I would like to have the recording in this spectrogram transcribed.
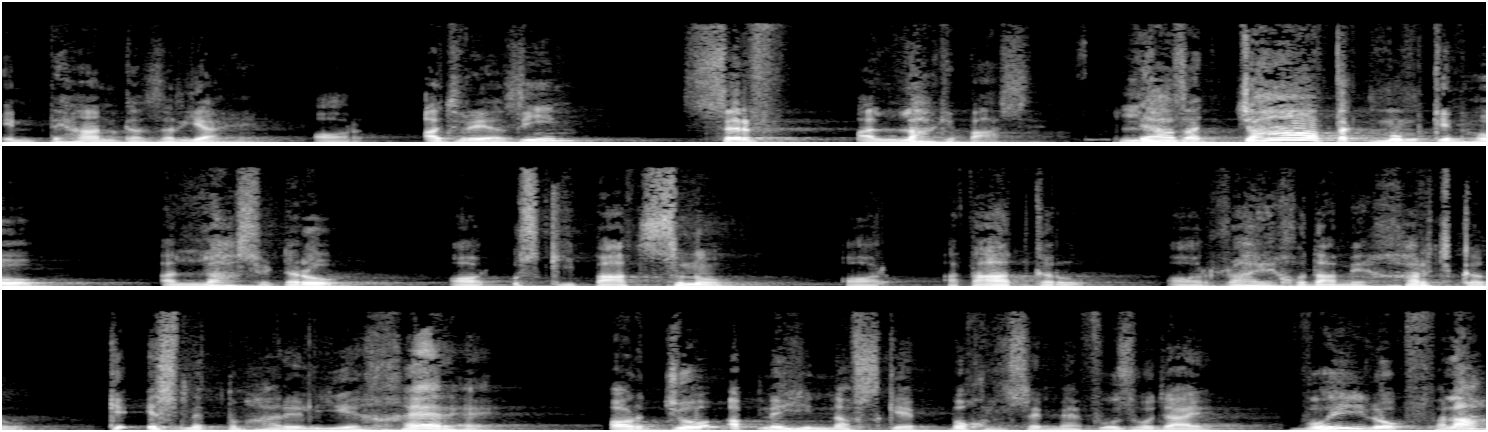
امتحان کا ذریعہ ہے اور اجر عظیم صرف اللہ کے پاس ہے۔ لہذا جہاں تک ممکن ہو، اللہ سے ڈرو اور اس کی بات سنو اور اطاعت کرو اور رائے خدا میں خرچ کرو کہ اس میں تمہارے لیے خیر ہے۔ اور جو اپنے ہی نفس کے بخل سے محفوظ ہو جائے، وہی لوگ فلاح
